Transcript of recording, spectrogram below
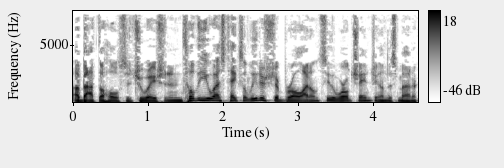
about the whole situation. And until the U.S. takes a leadership role, I don't see the world changing on this matter.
